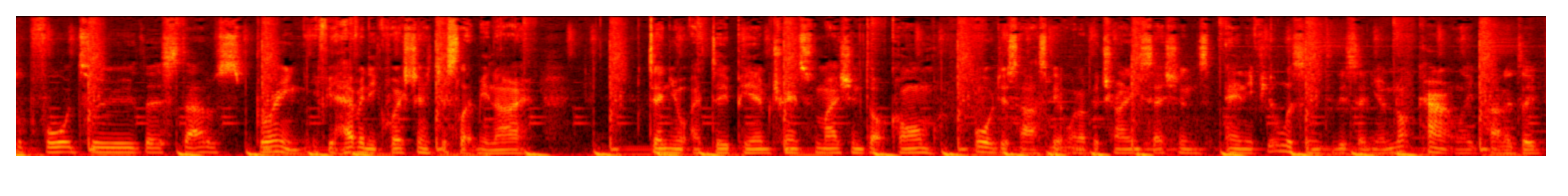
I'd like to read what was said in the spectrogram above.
look forward to the start of spring. If you have any questions, just let me know. Daniel at dpmtransformation.com or just ask me at one of the training sessions. And if you're listening to this and you're not currently part of Deep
